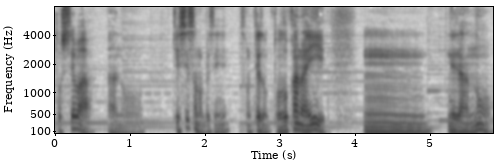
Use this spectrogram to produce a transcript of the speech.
としてはあの決してその別にねその程度届かないうん値段の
